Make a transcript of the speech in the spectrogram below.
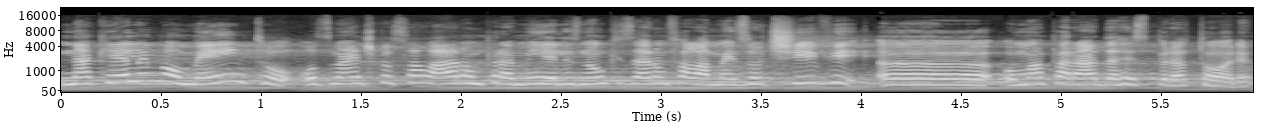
naquele momento, os médicos falaram para mim, eles não quiseram falar, mas eu tive uh, uma parada respiratória.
